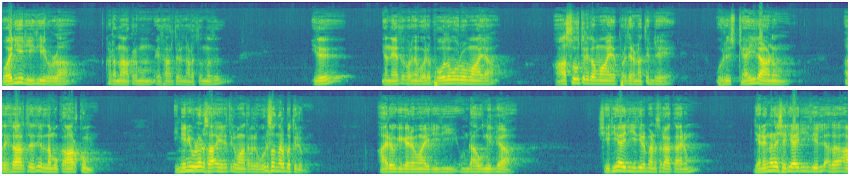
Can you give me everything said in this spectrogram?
വലിയ രീതിയിലുള്ള കടന്നാക്രമം യഥാർത്ഥത്തിൽ നടത്തുന്നത്. ഇത് ഞാൻ നേരത്തെ പറഞ്ഞ പോലെ ബോധപൂർവമായ ആസൂത്രിതമായ പ്രചരണത്തിന്റെ ഒരു സ്റ്റൈലാണ് അത് യഥാർത്ഥത്തിൽ നമുക്ക് ആർക്കും ഇങ്ങനെയുള്ളൊരു സാഹചര്യത്തിൽ മാത്രമല്ല ഒരു സന്ദർഭത്തിലും ആരോഗ്യകരമായ രീതി ഉണ്ടാവുന്നില്ല. ശരിയായ രീതിയിൽ മനസ്സിലാക്കാനും ജനങ്ങളെ ശരിയായ രീതിയിൽ അത് ആ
